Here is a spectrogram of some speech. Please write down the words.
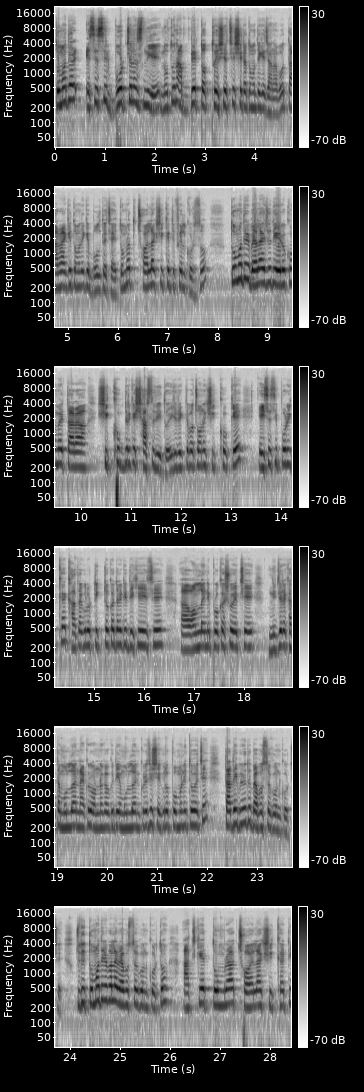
তোমাদের এসএসসির বোর্ড চ্যালেঞ্জ নিয়ে নতুন আপডেট তথ্য এসেছে, সেটা তোমাদেরকে জানাব। তার আগে তোমাদেরকে বলতে চাই, তোমরা তো ছয় লাখ শিক্ষার্থী ফেল করছ। তোমাদের বেলায় যদি এরকমের তারা শিক্ষকদেরকে শাস্তি দিত, এই যে দেখতে পাচ্ছ অনেক শিক্ষককে এইচএসসি পরীক্ষায় খাতাগুলো টিকটকারদেরকে দেখিয়েছে অনলাইনে প্রকাশ হয়েছে, নিজের খাতা মূল্যায়ন না করে অন্য কাউকে দিয়ে মূল্যায়ন করেছে, সেগুলো প্রমাণিত হয়েছে, তাদের বিরুদ্ধে ব্যবস্থা গ্রহণ করছে। যদি তোমাদের বেলায় ব্যবস্থা গ্রহণ করতো, আজকে তোমরা ছয় লাখ শিক্ষার্থী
